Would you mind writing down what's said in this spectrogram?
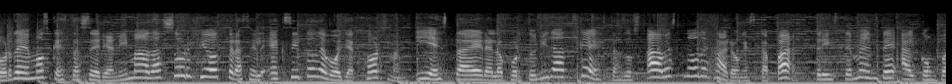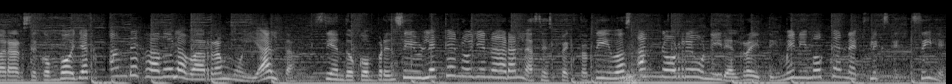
Recordemos que esta serie animada surgió tras el éxito de Bojack Horseman, y esta era la oportunidad que estas dos aves no dejaron escapar. Tristemente, al compararse con Boyack, han dejado la barra muy alta, siendo comprensible que no llenaran las expectativas al no reunir el rating mínimo que Netflix exige.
